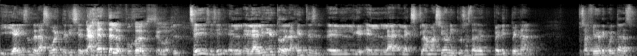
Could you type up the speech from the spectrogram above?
y ahí es donde la suerte dice... La gente lo empujó gol. Sí, sí, sí, el, el aliento de la gente, el, el- la, la exclamación, incluso hasta de pedir penal, pues al final de cuentas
